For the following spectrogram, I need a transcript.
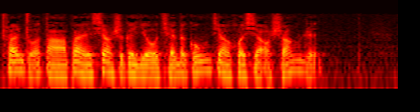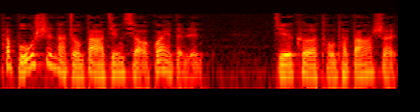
穿着打扮像是个有钱的工匠或小商人。他不是那种大惊小怪的人。杰克同他搭讪，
